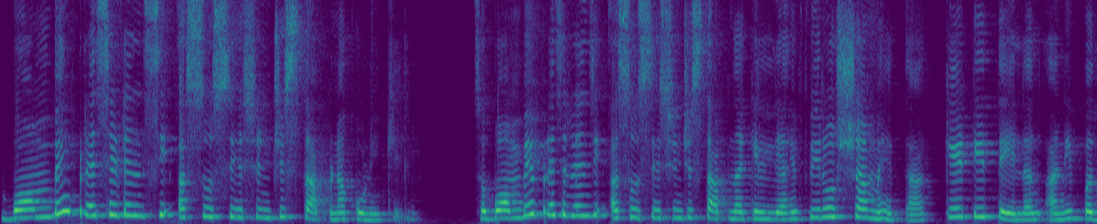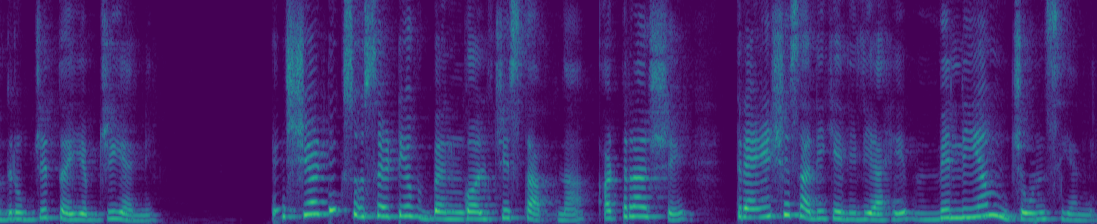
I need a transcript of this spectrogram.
बॉम्बे प्रेसिडेन्सी असोसिएशनची स्थापना कोणी केली? सो बॉम्बे प्रेसिडेन्सी असोसिएशनची स्थापना केलेली आहे फिरोजशाह मेहता के टी तेलंग आणि बद्रुपजी तय्यबजी यांनी. एशियाटिक सोसायटी ऑफ बेंगॉलची स्थापना अठराशे त्र्याऐंशी साली केलेली आहे विलियम जोन्स यांनी.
